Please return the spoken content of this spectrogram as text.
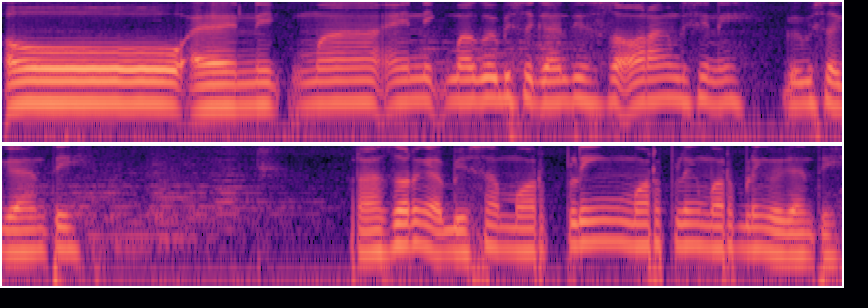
Oh, Enigma, Enigma gue bisa ganti seseorang di sini. Gue bisa ganti. Razor nggak bisa, Morpling, Morpling, Morpling gue ganti.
